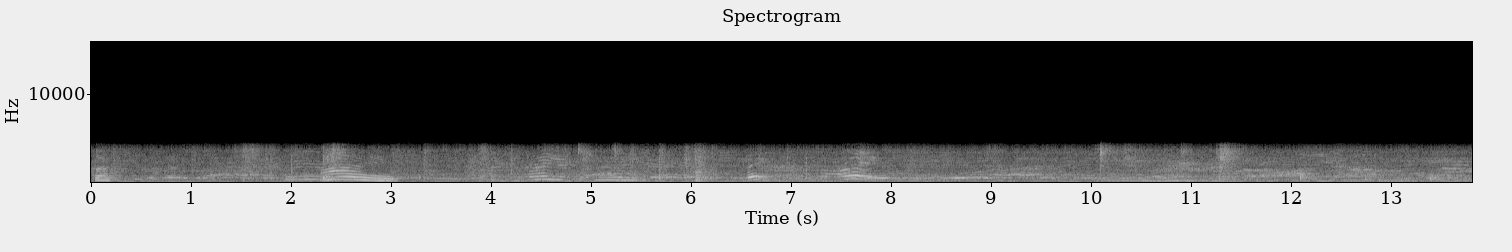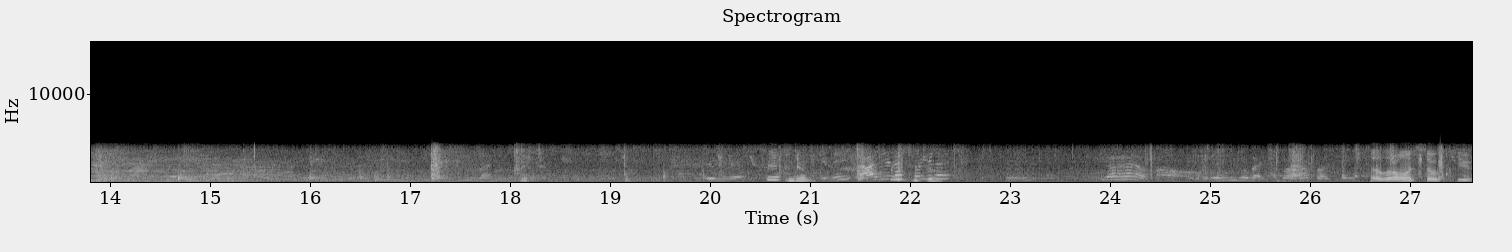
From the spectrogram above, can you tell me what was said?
Stop. Hi. Hi, you're cute. Hey. Hi. Random. I did not show you that? Y'all have. When we go back to our house, That little one's so cute.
